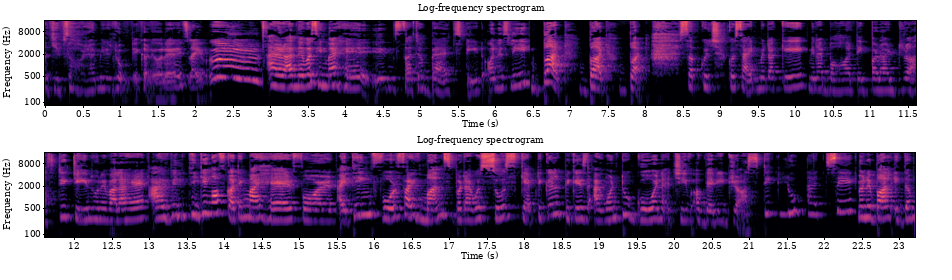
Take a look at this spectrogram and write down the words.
अजीब सा हो रहा है। मेरे रोंगटे खड़े हो रहे हैं। It's like I I never seen my hair in such a bad state honestly but but but सब कुछ को साइड में रख के मेरा बहुत एक बड़ा ड्रास्टिक चेंज होने वाला है। I been thinking of cutting my hair for I think four five months but I was so sceptical because I want to go and achieve a very drastic look एट से मैं अपने बाल एकदम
